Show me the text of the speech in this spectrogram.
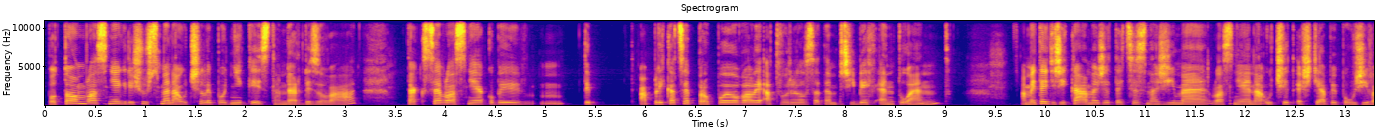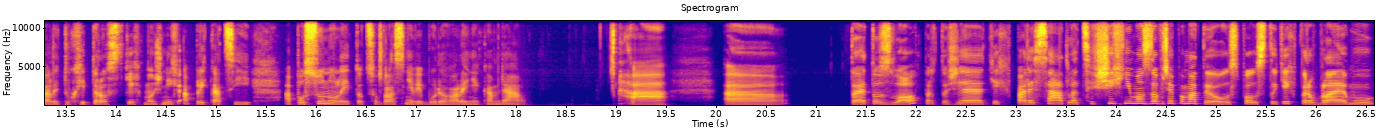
Potom vlastně, když už jsme naučili podniky standardizovat, tak se vlastně jakoby mm, ty aplikace propojovaly a tvořil se ten příběh end-to-end. A my teď říkáme, že teď se snažíme vlastně naučit ještě, aby používali tu chytrost těch možných aplikací a posunuli to, co vlastně vybudovali někam dál. A uh, to je to zlo, protože těch 50 let si všichni moc dobře pamatují spoustu těch problémů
